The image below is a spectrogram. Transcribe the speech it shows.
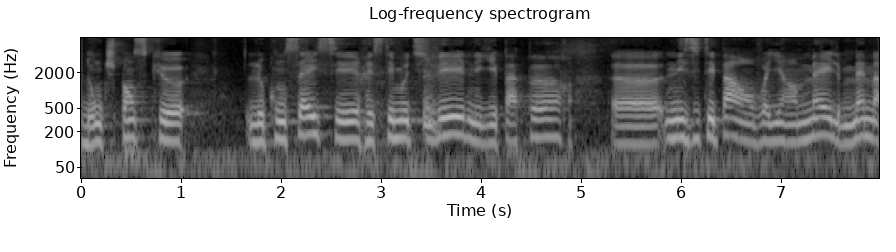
Donc je pense que le conseil, c'est rester motivé, n'ayez pas peur. Euh, n'hésitez pas à envoyer un mail, même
